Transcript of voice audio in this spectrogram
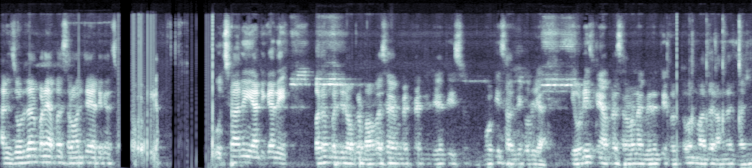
आणि जोरदारपणे आपण सर्वांच्या या ठिकाणी उत्साहाने या ठिकाणी परमपूज्य डॉक्टर बाबासाहेब आंबेडकरांची जयंती मोठी साजरी करूया. एवढीच मी आपल्या सर्वांना विनंती करतो आणि माझं रामदास भाषण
